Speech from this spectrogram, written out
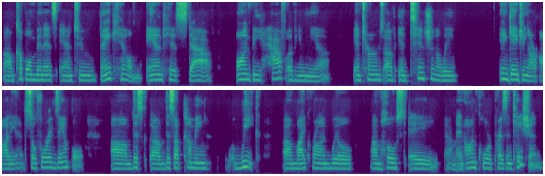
a um, couple of minutes and to thank him and his staff on behalf of UMEA in terms of intentionally engaging our audience. So, for example, um, this um, this upcoming week, uh, Micron will um, host a um, an encore presentation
